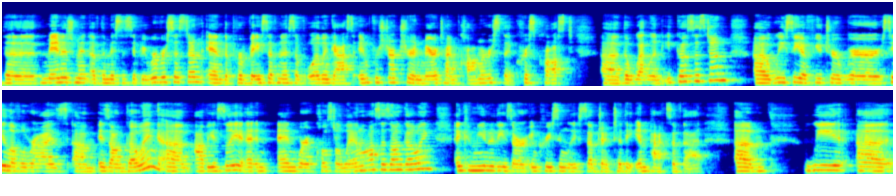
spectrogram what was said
the management of the Mississippi River system and the pervasiveness of oil and gas infrastructure and maritime commerce that crisscrossed uh, the wetland ecosystem. Uh, we see a future where sea level rise um, is ongoing, um, obviously, and, and where coastal land loss is ongoing, and communities are increasingly subject to the impacts of that. Um, we uh,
